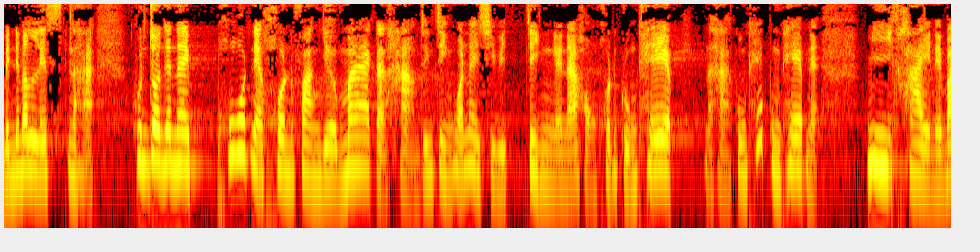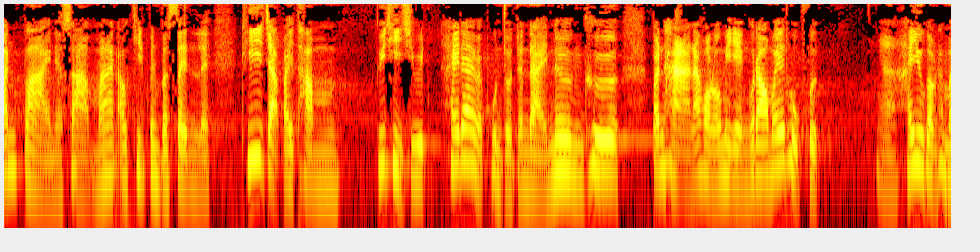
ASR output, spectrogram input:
minimalist นะคะ คุณโจนจันไดพูดเนี่ยคนฟังเยอะมาก แต่ถามจริง ๆ ว่าในชีวิตจริงเลยนะของคนกรุงเทพนะคะ กรุงเทพกรุงเทพเนี่ย มีใครในบั้นปลายเนี่ยสามารถเอาคิดเป็นเปอร์เซ็นต์เลย ที่จะไปทำวิถีชีวิตให้ได้แบบคุณโจนจันไดหนึ่งคือปัญหานะของน้องหมีเองเราไม่ได้ถูกฝึกให้อยู่กับธรรม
